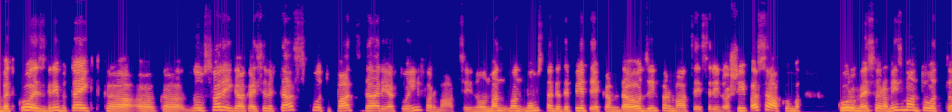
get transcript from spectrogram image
Bet ko es gribu teikt, ka, ka nu, svarīgākais ir tas, ko tu pats dari ar to informāciju. Nu, man, man, mums tagad ir pietiekami daudz informācijas arī no šī pasākuma, kuru mēs varam izmantot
